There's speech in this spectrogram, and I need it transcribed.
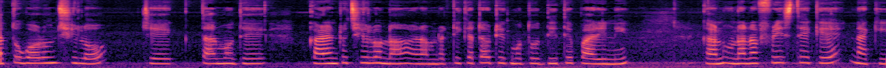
এত গরম ছিল যে তার মধ্যে কারেন্টও ছিল না আর আমরা টিকাটাও ঠিকমতো দিতে পারিনি। কারণ ওনারা ফ্রিজ থেকে নাকি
